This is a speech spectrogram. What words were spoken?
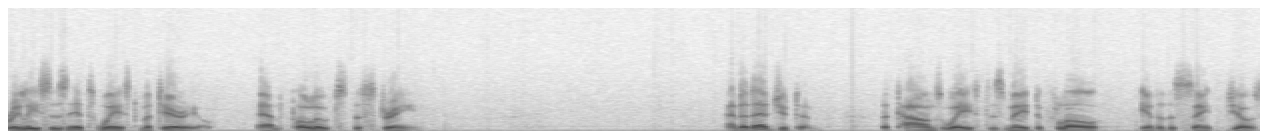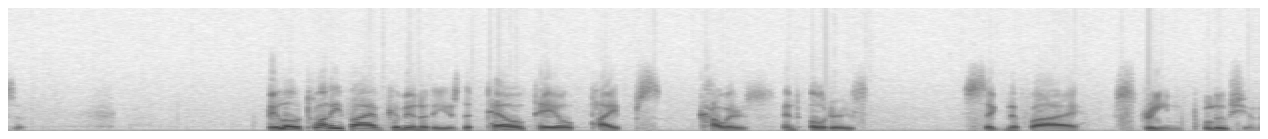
releases its waste material and pollutes the stream. And at Edgerton, the town's waste is made to flow into the St. Joseph. Below 25 communities, the telltale pipes, colors, and odors signify stream pollution.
